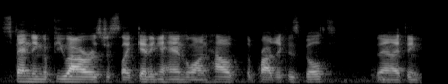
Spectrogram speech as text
spending a few hours just like getting a handle on how the project is built, then I think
